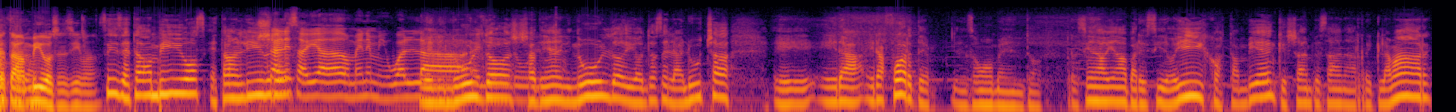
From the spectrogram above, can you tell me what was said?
estaban vivos encima. Sí, estaban vivos, estaban libres. Ya les había dado Menem igual la, el, indulto, ya tenían el indulto, digo, entonces la lucha eh, era, era fuerte en ese momento. Recién habían aparecido hijos también, que ya empezaban a reclamar.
